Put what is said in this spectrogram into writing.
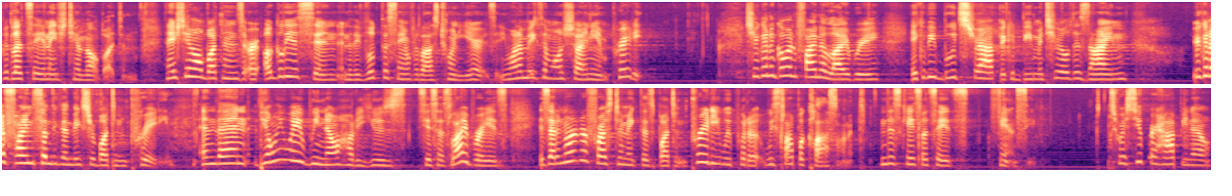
with, let's say, an HTML button. And HTML buttons are ugly as sin, and they've looked the same for the last 20 years. And you want to make them all shiny and pretty. So you're going to go and find a library. It could be Bootstrap. It could be Material Design you're going to find something that makes your button pretty. And then the only way we know how to use CSS libraries is that in order for us to make this button pretty, we, put a, we slap a class on it. In this case, let's say it's fancy. So we're super happy now.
